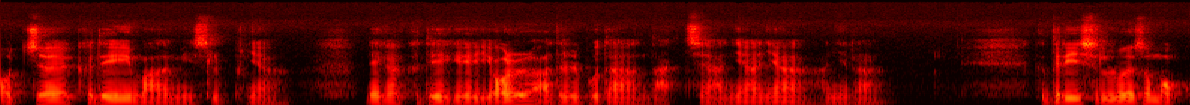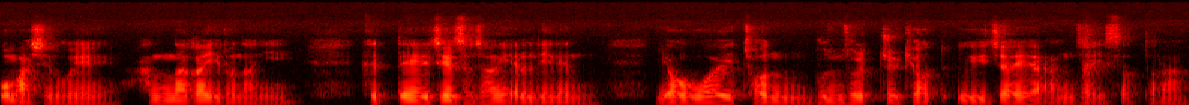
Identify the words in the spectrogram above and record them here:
어찌하여 그대의 마음이 슬프냐? 내가 그대에게 열 아들보다 낫지 아니하냐? 하니라. 그들이 실로에서 먹고 마신 후에 한나가 일어나니 그때 제사장 엘리는 여호와의 전 문설주 곁 의자에 앉아 있었더라.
